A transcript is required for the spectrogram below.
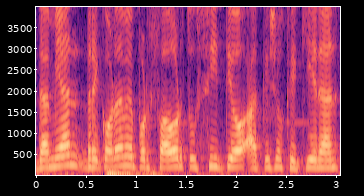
Damián, recordame por favor tu sitio, aquellos que quieran,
